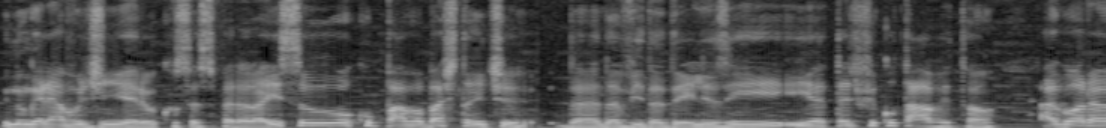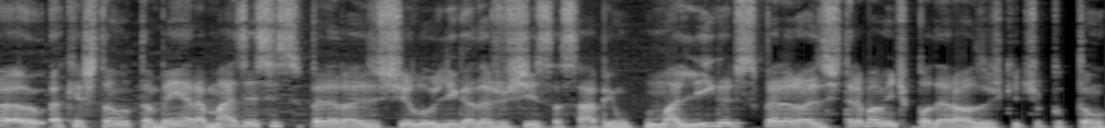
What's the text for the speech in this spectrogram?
e não ganhavam dinheiro com seus super-heróis. Isso ocupava bastante da, da vida deles e, e até dificultava e tal. Agora, a questão também era mais esses super-heróis estilo Liga da Justiça, sabe? Um- uma liga de super-heróis extremamente poderosos que, tipo, estão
